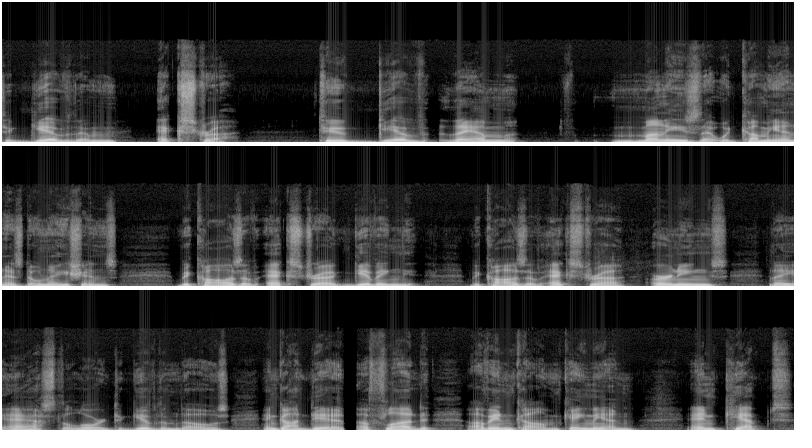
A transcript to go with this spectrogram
to give them extra, to give them monies that would come in as donations because of extra giving, because of extra earnings. They asked the Lord to give them those, and God did. A flood of income came in and kept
